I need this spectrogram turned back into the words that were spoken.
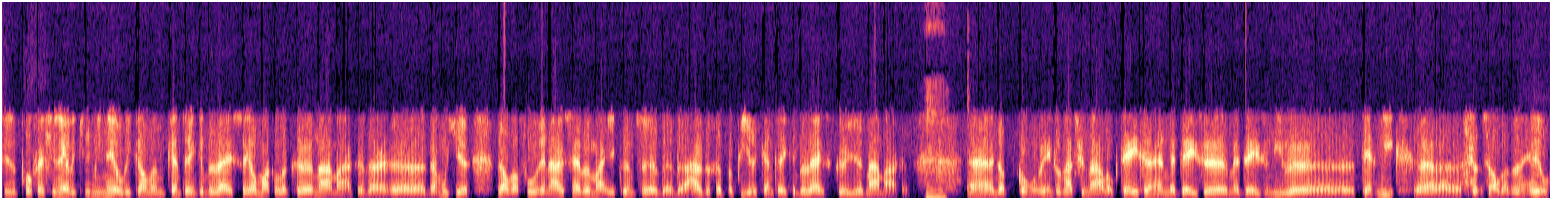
een professionele crimineel, die kan een kentekenbewijs heel makkelijk namaken. Daar, daar moet je wel wat voor in huis hebben, maar je kunt de, de huidige papieren kentekenbewijs kun je namaken. Mm. dat komen we internationaal ook tegen en met deze, met deze nieuwe techniek zal dat een heel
